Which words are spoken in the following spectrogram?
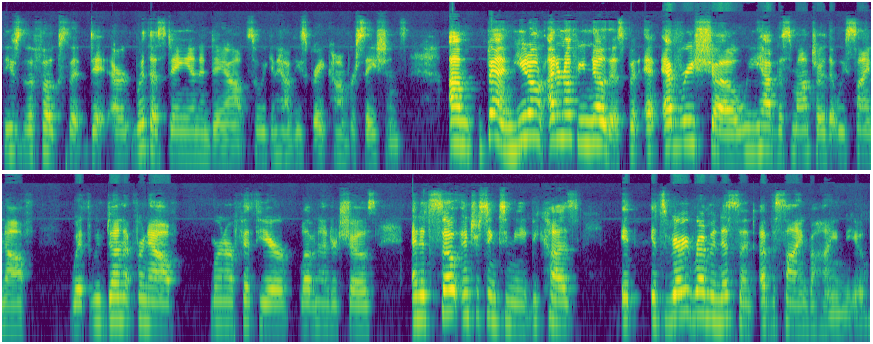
These are the folks that are with us day in and day out so we can have these great conversations. Um, ben you don't i don't know if you know this but at every show we have this mantra that we sign off with. We've done it for now. We're in our fifth year, 1100 shows. And it's so interesting to me because it it's very reminiscent of the sign behind you,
